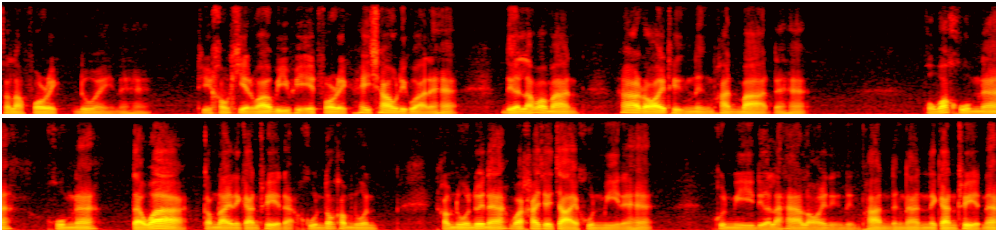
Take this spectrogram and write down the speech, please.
สลับ forex ด้วยนะฮะ ที่เขาเขียนว่า VPS forex ให้เช่าดีกว่านะฮะ เดือนละประมาณ 500ถึง1,000 บาทนะฮะ ผมว่าคุ้มนะ คุ้มนะ แต่ว่ากำไรในการเทรดอะ คุณต้องคำนวณคำนวณด้วยนะ ว่าค่าใช้จ่ายคุณมีนะฮะ คุณมีเดือนละ 500ถึง1,000 ดังนั้นในการเทรดนะ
